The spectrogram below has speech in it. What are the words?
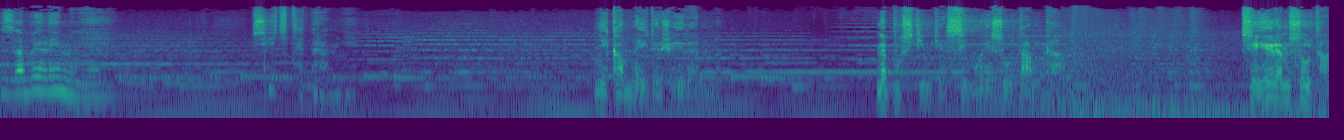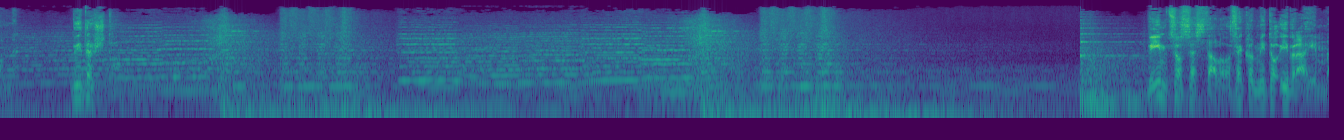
zabili mě. Přijďte pro mě. Nikam nejdeš, Hirem. Nepustím tě, jsi moje sultánka. Jsi Hirem sultán. Vydrž to. Vím, co se stalo, řekl mi to Ibrahim.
